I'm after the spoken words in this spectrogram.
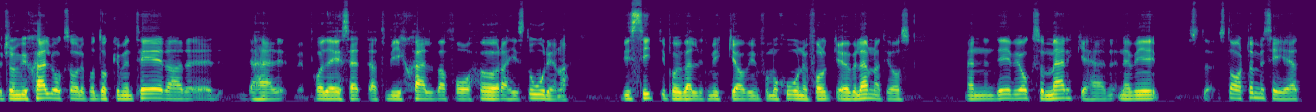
eftersom vi själva också håller på att dokumentera eh, det här på det sättet att vi själva får höra historierna. Vi sitter på väldigt mycket av informationen folk överlämnar till oss. Men det vi också märker här, när vi startar museet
